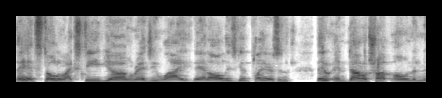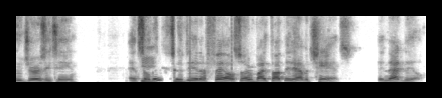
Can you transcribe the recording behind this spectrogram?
they had stolen like Steve Young, Reggie White. They had all these good players, and they and Donald Trump owned the New Jersey team, and so Hmm. they sued the NFL. So everybody thought they'd have a chance in that deal.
